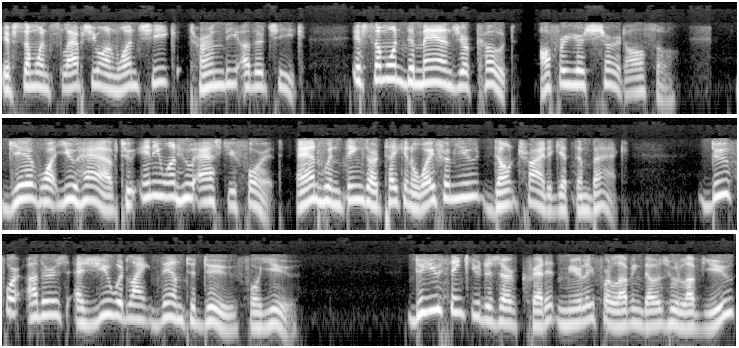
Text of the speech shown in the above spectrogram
If someone slaps you on one cheek, turn the other cheek. If someone demands your coat, offer your shirt also. Give what you have to anyone who asks you for it. And when things are taken away from you, don't try to get them back. Do for others as you would like them to do for you. Do you think you deserve credit merely for loving those who love you?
